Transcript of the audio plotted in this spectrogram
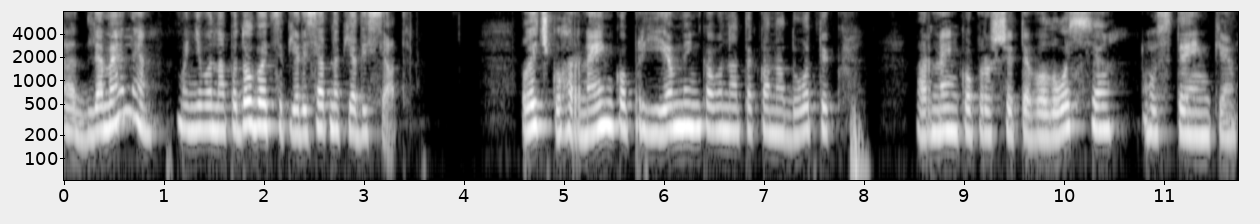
е, для мене, мені вона подобається 50 на 50. Личко гарненько, приємненька вона така на дотик. Гарненько прошите волосся густеньке.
